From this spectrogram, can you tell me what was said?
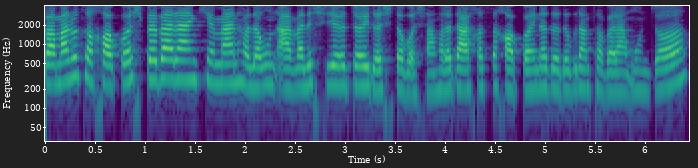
و من رو تا خوابگاهش ببرن که من حالا اون اولش یه جایی داشته باشم. حالا درخواست خوابگاه اینا داده بودم تا برم اونجا.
